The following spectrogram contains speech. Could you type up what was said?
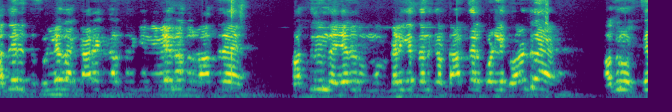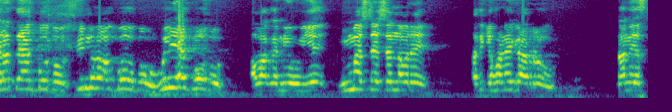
ಅದೇ ರೀತಿ ಸುಳ್ಯದ ಕಾರ್ಯಕರ್ತರಿಗೆ ನೀವೇನಾದ್ರೂ ರಾತ್ರಿ ಹತ್ತರಿಂದ ಎರಡು ಬೆಳಿಗ್ಗೆ ತನಕ ಟಾರ್ಚರ್ ಕೊಡ್ಲಿಕ್ಕೆ ಹೊರಟ್ರೆ ಅದ್ರ ಚಿರತೆ ಆಗ್ಬಹುದು ಸಿಂಹ ಆಗ್ಬಹುದು ಹುಲಿ ಆಗ್ಬಹುದು ಅವಾಗ ನೀವು ನಿಮ್ಮ ಸ್ಟೇಷನ್ ಅವರೇ ಅದಕ್ಕೆ ಹೊಣೆಗಾರರು. ನಾನು ಎಸ್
